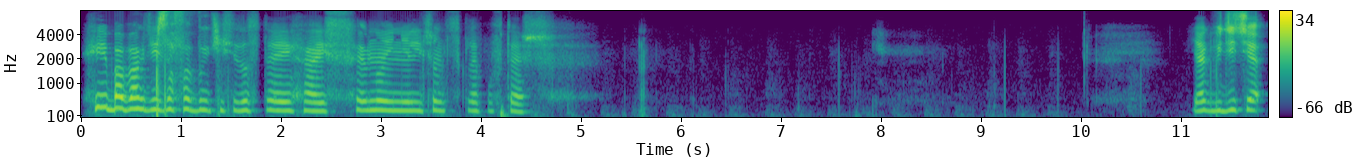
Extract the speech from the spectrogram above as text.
Chyba bardziej za fabryki się dostaje hajs, no i nie licząc sklepów też. Jak widzicie,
